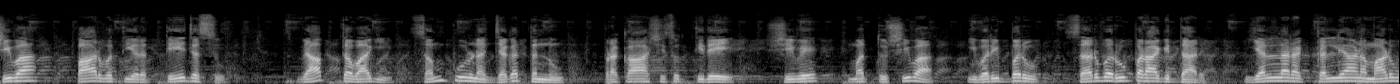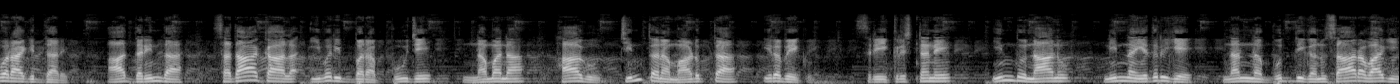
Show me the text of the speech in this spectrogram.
ಶಿವ ಪಾರ್ವತಿಯರ ತೇಜಸ್ಸು. ವ್ಯಾಪ್ತವಾಗಿ ಸಂಪೂರ್ಣ ಜಗತ್ತನ್ನು ಪ್ರಕಾಶಿಸುತ್ತಿದೆ. ಶಿವೆ ಮತ್ತು ಶಿವ ಇವರಿಬ್ಬರು ಸರ್ವರೂಪರಾಗಿದ್ದಾರೆ. ಎಲ್ಲರ ಕಲ್ಯಾಣ ಮಾಡುವರಾಗಿದ್ದಾರೆ ಆದ್ದರಿಂದ ಸದಾಕಾಲ ಇವರಿಬ್ಬರ ಪೂಜೆ, ನಮನ ಹಾಗೂ ಚಿಂತನ ಮಾಡುತ್ತಾ ಇರಬೇಕು. ಶ್ರೀಕೃಷ್ಣನೇ, ಇಂದು ನಾನು ನಿನ್ನ ಎದುರಿಗೆ ನನ್ನ ಬುದ್ಧಿಗನುಸಾರವಾಗಿ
